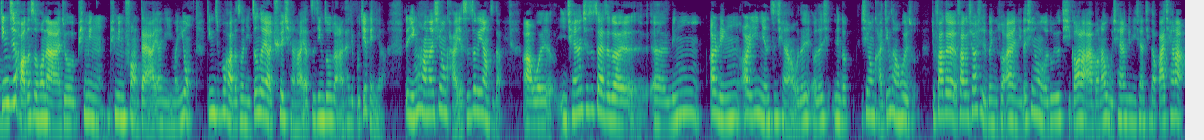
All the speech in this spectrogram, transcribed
经济好的时候呢，就拼命拼命放贷啊，要你们用；经济不好的时候，你真的要缺钱了，要资金周转了，他就不借给你了。这银行呢，信用卡也是这个样子的。啊，我以前其实在这个呃零二零二一年之前啊，我的我的那个信用卡经常会说就发个发个消息跟你说，哎，你的信用额度又提高了啊，本来五千给你现在提到八千了，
